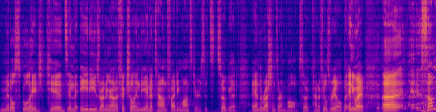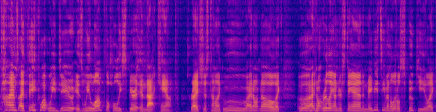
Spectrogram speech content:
middle school aged kids in the 80s running around a fictional Indiana town fighting monsters. It's so good. And the Russians are involved, so it kind of feels real. But anyway, uh, sometimes I think what we do is we lump the Holy Spirit in that camp, right? It's just kind of like, ooh, I don't know. Like, ooh, I don't really understand. And maybe it's even a little spooky. Like,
